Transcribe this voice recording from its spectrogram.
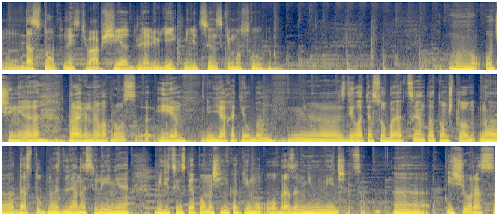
доступность вообще для людей к медицинским услугам? Очень э, правильный вопрос, и я хотел бы э, сделать особый акцент о том, что э, доступность для населения медицинской помощи никаким образом не уменьшится. Еще раз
